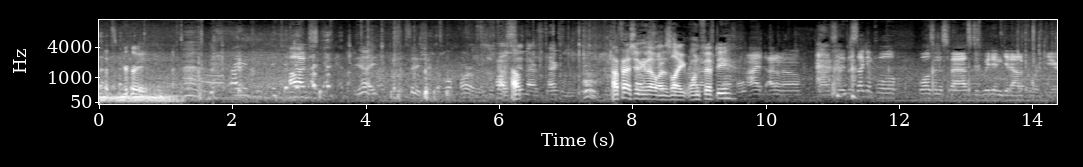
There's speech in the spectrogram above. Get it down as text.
That's great. I didn't- Yeah, he said he shook the whole car. How- sitting there texting. How fast do you think that was? Like 150? I, I don't know. Honestly, the second pull wasn't as fast because we didn't get out of fourth gear.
